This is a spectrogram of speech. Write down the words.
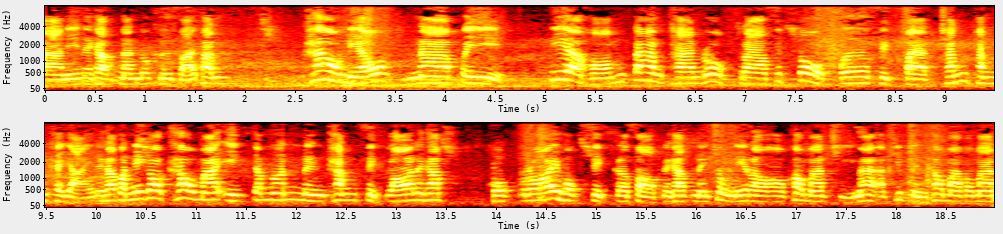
ลานี้นะครับ นั่นก็คือสายพันธุ์ ข้าวเหนียวนาปี เตี้ยหอมต้านทานโรคตราฟิโตเบอร์ 18 ชั้นพันขยายนะครับ วันนี้ก็เข้ามาอีกจำนวน1คัน10 ล้อนะครับ 660 กระสอบนะครับ ในช่วงนี้เราเอาเข้ามาถี่มากอาทิตย์หนึ่งเข้ามาประมาณ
